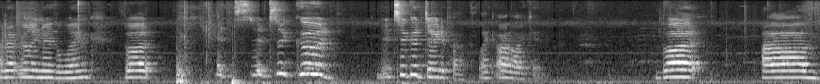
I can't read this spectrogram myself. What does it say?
I don't really know the link, but it's it's a good it's a good data pack. Like I like it. But um,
